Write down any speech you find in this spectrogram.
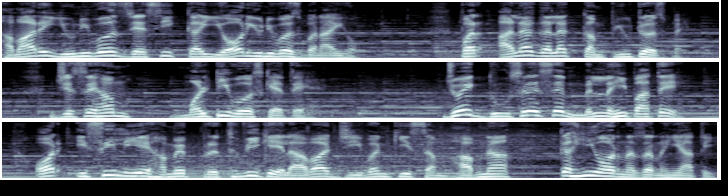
हमारे यूनिवर्स जैसी कई और यूनिवर्स बनाई हो, पर अलग अलग कंप्यूटर्स में, जिसे हम मल्टीवर्स कहते हैं, जो एक दूसरे से मिल नहीं पाते, और इसीलिए हमें पृथ्वी के अलावा जीवन की संभावना कहीं और नज़र नहीं आती।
